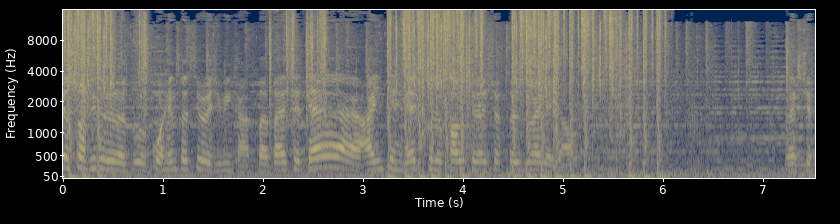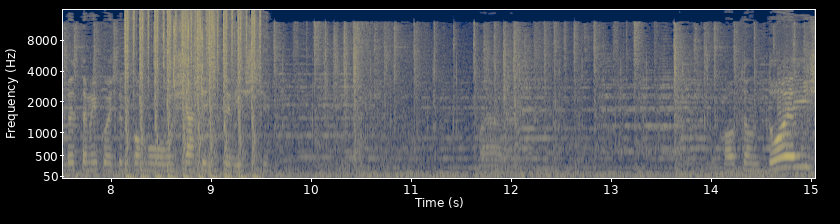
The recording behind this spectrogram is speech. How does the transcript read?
Pessoas vindo correndo pra cima de mim, cara. Parece até a internet quando eu falo que Last of Us não é legal. Last of Us também conhecido como Uncharted triste. Faltam dois.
